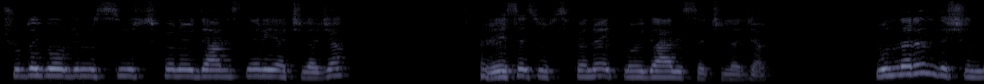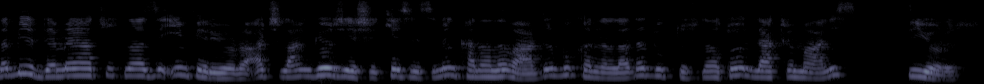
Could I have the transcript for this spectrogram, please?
Şurada gördüğümüz sinüs sphenoidalis nereye açılacak? Recessus sphenoetmoidalis açılacak. Bunların dışında bir de meatus nazi inferioru açılan gözyaşı kesesinin kanalı vardır. Bu kanala da ductus nasolacrimalis diyoruz.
